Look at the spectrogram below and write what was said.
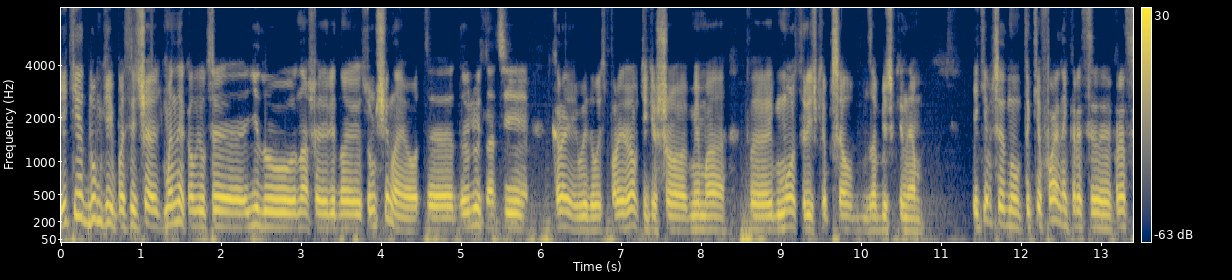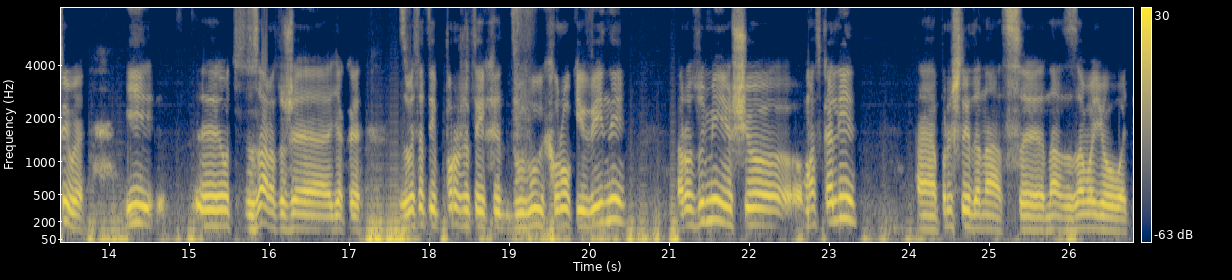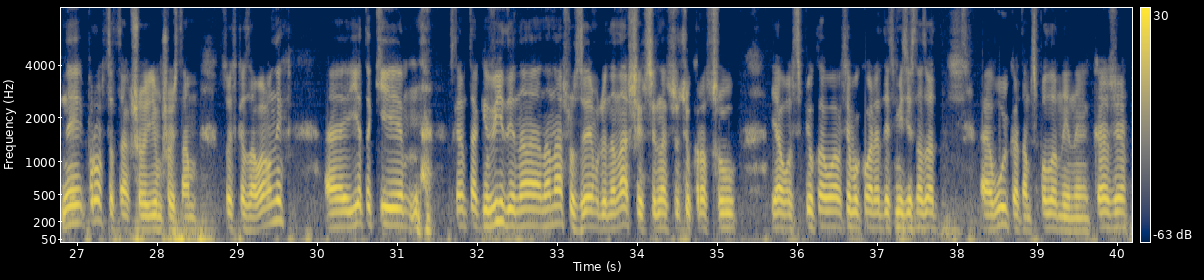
Які думки посічають мене, коли це їду нашою рідною Сумщиною, от е, дивлюсь на ці краєвиди, ось проїжджав тільки що мимо е, мост річки Псел за Бішкінем. Яке все ну, таке файне, красиве. І е, от зараз уже як е, з висоти прожитих двох років війни розумію, що москалі е, прийшли до нас, е, нас завойовувати. Не просто так, що їм щось там хтось сказав, а у них є такі, скажімо так, віди на, на нашу землю, на наші на всю цю красу. Я ось спілкувався буквально десь місяць назад, е, вуйка там з полонини. Каже,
